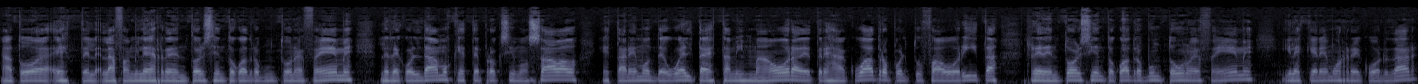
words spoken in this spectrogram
a toda este, la familia de Redentor 104.1 FM. Les recordamos que este próximo sábado estaremos de vuelta a esta misma hora de 3 a 4 por tu favorita Redentor 104.1 FM y les queremos recordar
